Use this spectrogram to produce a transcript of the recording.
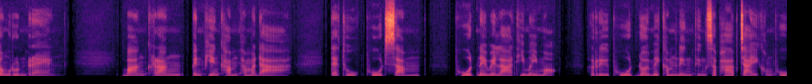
ต้องรุนแรง บางครั้งเป็นเพียงคำธรรมดา แต่ถูกพูดซ้ำ พูดในเวลาที่ไม่เหมาะ หรือพูดโดยไม่คำนึงถึงสภาพใจของผู้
